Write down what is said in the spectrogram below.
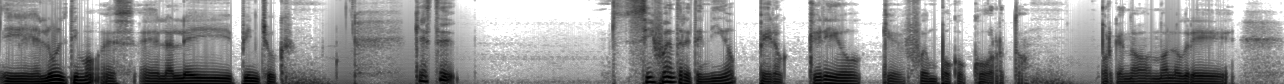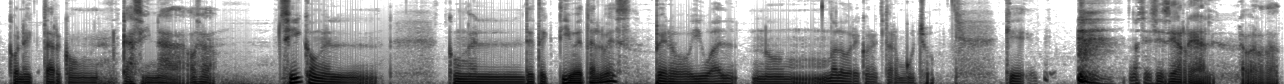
Y el último es eh, la ley Pinchuk que este sí fue entretenido pero creo que fue un poco corto porque no, no logré conectar con casi nada. O sea, sí con el, con el detective tal vez, pero igual no, no logré conectar mucho. Que no sé si sea real, la verdad.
